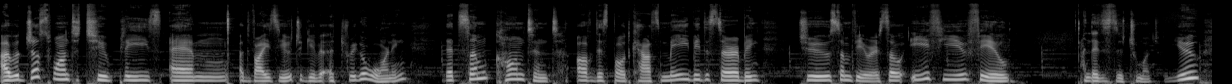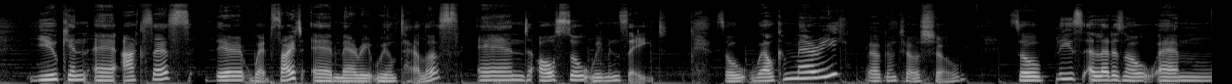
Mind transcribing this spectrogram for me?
I would just want to please um, advise you to give a trigger warning that some content of this podcast may be disturbing to some viewers. So if you feel that this is too much for you, you can uh, access their website, uh, Mary will tell us, and also Women's Aid. So welcome, Mary. Welcome to our show. So please uh, let us know um,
